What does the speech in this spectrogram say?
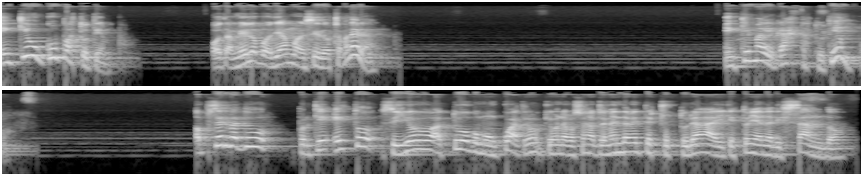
¿en qué ocupas tu tiempo? O también lo podríamos decir de otra manera. ¿En qué malgastas tu tiempo? Observa tú, porque esto, si yo actúo como un 4, que es una persona tremendamente estructurada y que estoy analizando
